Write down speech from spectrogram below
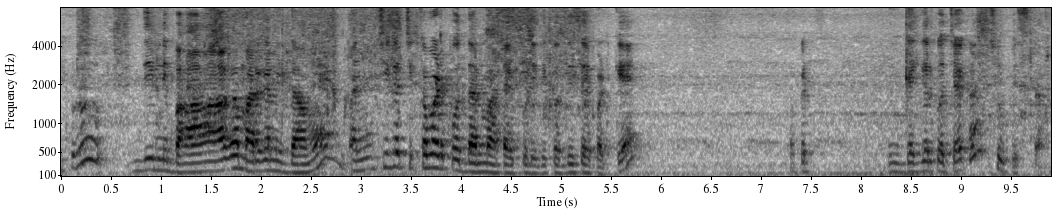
ఇప్పుడు దీన్ని బాగా మరగనిద్దాము. మంచిగా చిక్కబడిపోద్ది అనమాట ఇప్పుడు ఇది కొద్దిసేపటికే. ఒక దగ్గరికి వచ్చాక చూపిస్తాను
